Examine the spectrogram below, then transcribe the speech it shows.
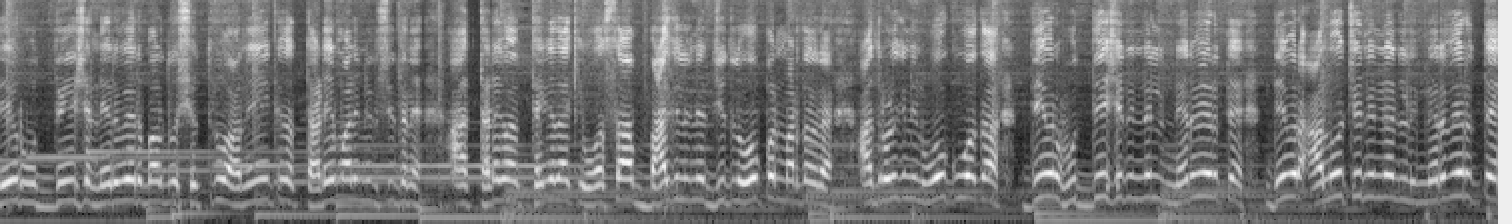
ದೇವರ ಉದ್ದೇಶ ನೆರವೇರಬಾರದು. ಶತ್ರು ಅನೇಕ ತಡೆ ಮಾಡಿ ನಿಲ್ಲಿಸಿದ್ದಾನೆ. ಆ ತಡೆಗಳನ್ನು ತೆಗೆದಾಕಿ ಹೊಸ ಬಾಗಿಲಿನ ಜೀವಿತದಲ್ಲಿ ಓಪನ್ ಮಾಡ್ತಾ ಇದ್ದಾರೆ. ಅದರೊಳಗೆ ನೀನು ಹೋಗುವಾಗ ದೇವರ ಉದ್ದೇಶ ನಿನ್ನಲ್ಲಿ ನೆರವೇರುತ್ತೆ. ದೇವರ ಆಲೋಚನೆ ನೆರವೇರುತ್ತೆ.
